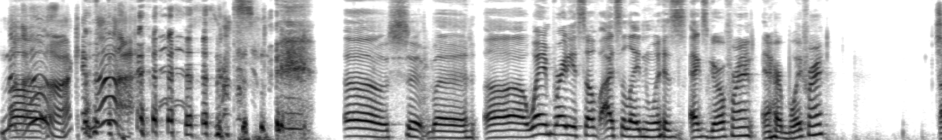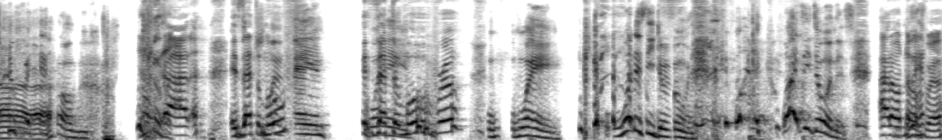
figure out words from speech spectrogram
No, Uh, I cannot. oh shit, man. Uh, Wayne Brady is self isolating with his ex girlfriend and her boyfriend. Uh, um, God, is that the move? And Is that the move, bro? Wayne, what is he doing? Why, why is he doing this? I don't Do know, have- bro.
